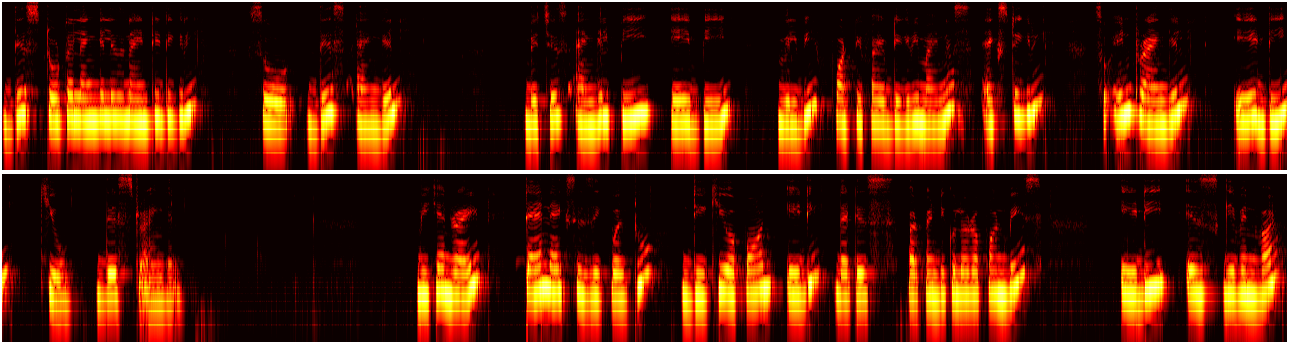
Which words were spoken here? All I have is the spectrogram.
This total angle is 90 degree. So this angle which is angle PAB will be 45 degree minus x degree. So in triangle ADQ this triangle. We can write tan x is equal to dq upon AD that is perpendicular upon base. AD is given 1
